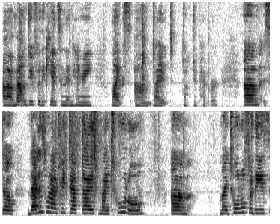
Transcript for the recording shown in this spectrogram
Uh, Mountain Dew for the kids, and then Henry likes um, Diet Dr. Pepper. Um, so that is what I picked up, guys. My total, um, my total for these,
